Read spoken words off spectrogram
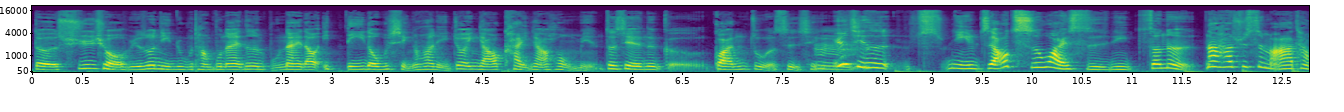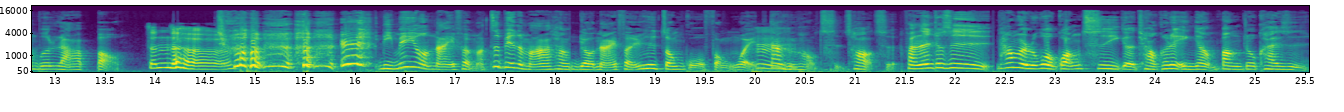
的需求，比如说你乳糖不耐，真的不耐到一滴都不行的话，你就应该要看一下后面这些那个关注的事情。因为其实你只要吃外食，你真的那他去吃麻辣烫不是拉爆？真的，因为里面有奶粉嘛，这边的麻辣烫有奶粉，因为是中国风味，但很好吃，超好吃。反正就是他们如果光吃一个巧克力营养棒就开始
